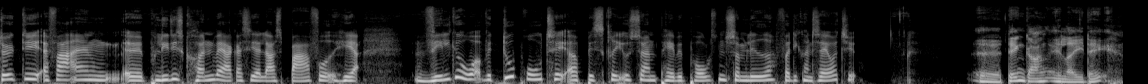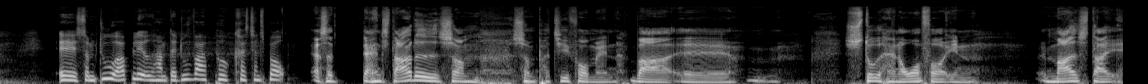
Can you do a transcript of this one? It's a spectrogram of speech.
dygtig, erfaren øh, politisk håndværker, siger Lars Barfod her. Hvilke ord vil du bruge til at beskrive Søren Pape Poulsen som leder for de konservative? Øh, dengang eller i dag? Øh, som du oplevede ham, da du var på Christiansborg? Altså, da han startede som, som partiformand, var, øh, stod han over for en meget stejl,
